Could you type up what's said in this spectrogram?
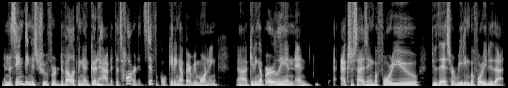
And the same thing is true for developing a good habit that's hard. It's difficult getting up every morning, uh, getting up early and, and exercising before you do this or reading before you do that.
